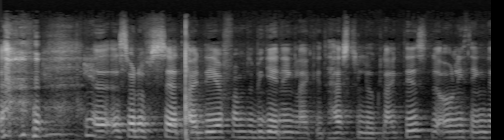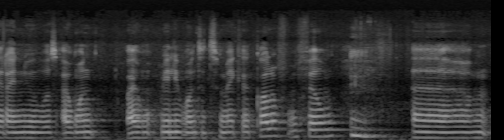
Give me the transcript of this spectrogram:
yeah. a, a, sort of set idea from the beginning, like it has to look like this. The only thing that I knew was I want, I really wanted to make a colorful film, mm. um,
